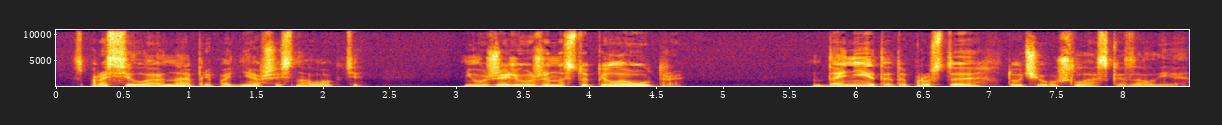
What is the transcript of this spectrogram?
— спросила она, приподнявшись на локте. «Неужели уже наступило утро?» «Да нет, это просто туча ушла», — сказал я.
